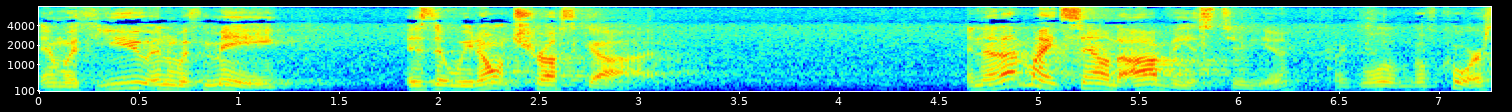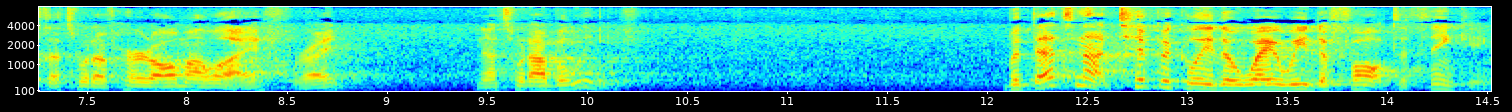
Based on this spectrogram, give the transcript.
and with you and with me is that we don't trust God. And now that might sound obvious to you. Like, well, of course, that's what I've heard all my life, right? And that's what I believe. But that's not typically the way we default to thinking,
